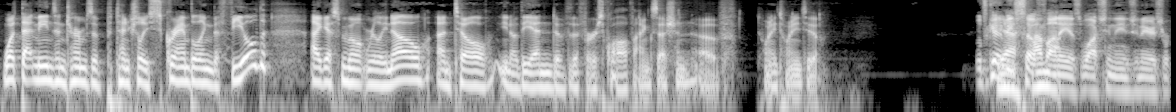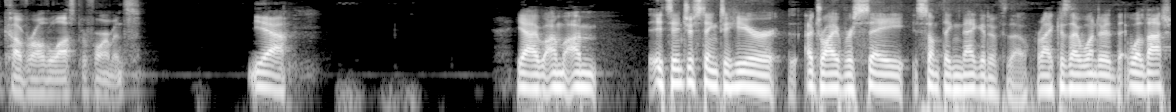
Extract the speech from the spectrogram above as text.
What that means in terms of potentially scrambling the field, I guess we won't really know until you know the end of the first qualifying session of 2022. What's going to Yeah, be so I'm- funny is watching the engineers recover all the lost performance. Yeah, Yeah, I- I'm. I'm. It's interesting to hear a driver say something negative, though, right? Because I wondered, well, that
